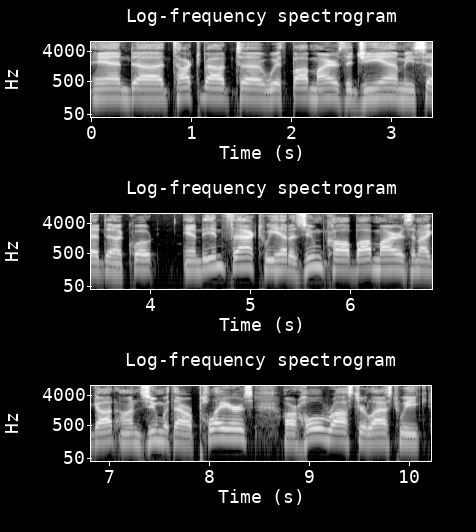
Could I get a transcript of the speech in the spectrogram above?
and uh, talked about uh, with Bob Myers, the GM. He said, uh, "quote and in fact, we had a Zoom call. Bob Myers and I got on Zoom with our players, our whole roster last week,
